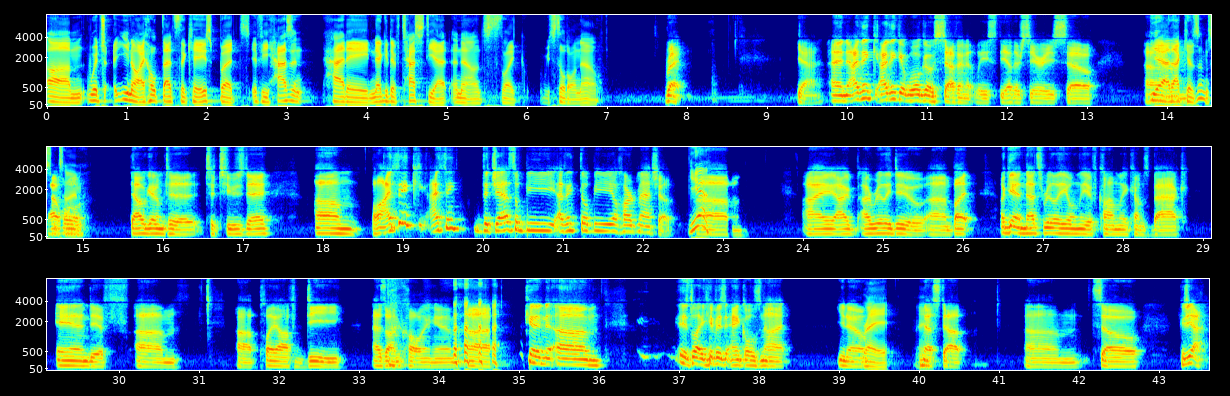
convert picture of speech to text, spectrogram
Um, which you know, I hope that's the case. But if he hasn't had a negative test yet announced, like we still don't know. Right. Yeah, and I think I think it will go seven at least the other series. So um, yeah, that um, gives them some that time. Will, that will get them to to Tuesday. Um, well, I think I think the Jazz will be. I think they'll be a hard matchup. Yeah, um, I, I I really do. Um, but again, that's really only if Conley comes back and if um, uh, playoff D, as I'm calling him, uh, can um, is like if his ankle's not, you know, right, right. messed up. Um, so because yeah,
